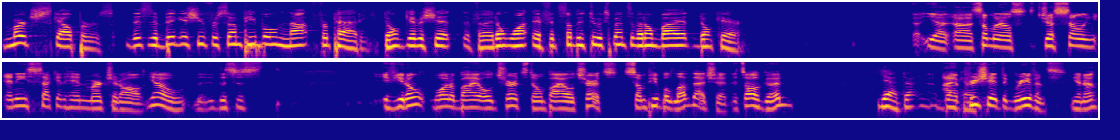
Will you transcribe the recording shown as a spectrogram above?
merch scalpers. This is a big issue for some people, not for Patty. Don't give a shit if I don't want. If it's something too expensive, I don't buy it. Don't care. Uh, yeah, uh, someone else just selling any secondhand merch at all. Yo, th- this is. If you don't want to buy old shirts, don't buy old shirts. Some people love that shit. It's all good. Yeah. Don't, don't I care. appreciate the grievance. You know,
